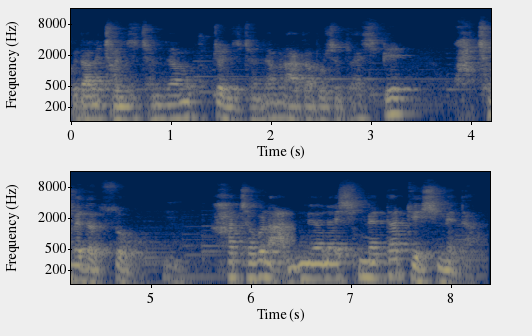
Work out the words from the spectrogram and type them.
그 다음에 전지 천자문, 국전지 천자문 아까 보셨다시피 화첩에다 쏘고 음. 하첩은 앞면에 10m, 뒤에 10m.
